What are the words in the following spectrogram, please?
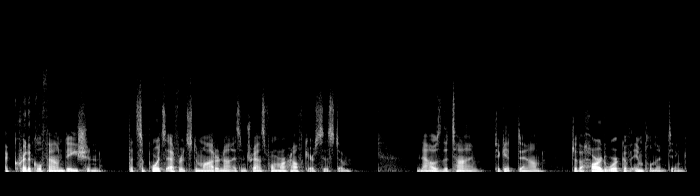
a critical foundation that supports efforts to modernize and transform our healthcare system. Now is the time to get down to the hard work of implementing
